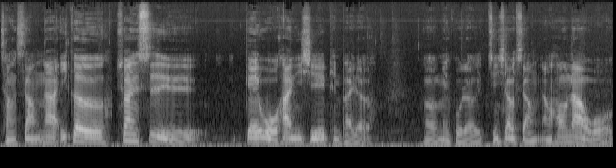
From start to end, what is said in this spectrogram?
厂商那一个算是给我和一些品牌的呃美国的经销商，然后那我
